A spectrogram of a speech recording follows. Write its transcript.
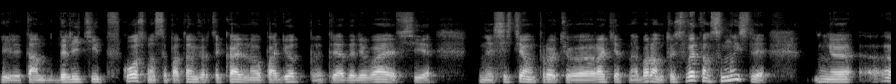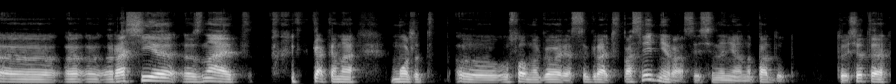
Или там долетит в космос, и потом вертикально упадет, преодолевая все э, системы противоракетной обороны. То есть в этом смысле э, э, Россия знает, как она может, условно говоря, сыграть в последний раз, если на нее нападут. То есть это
